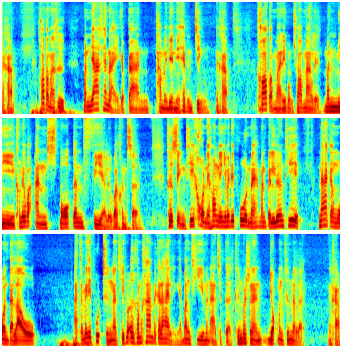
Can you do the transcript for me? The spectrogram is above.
นะครับ ข้อต่อมาคือ มันยากแค่ไหนกับการทำไอเดียนี้ให้เป็นจริงนะครับ ข้อต่อมานี้ผมชอบมากเลย มันมีเขาเรียกว่า unspoken fear หรือว่า concern คือสิ่งที่คนในห้องนี้ยังไม่ได้พูดไหมมันเป็นเรื่องที่น่ากังวลแต่เราอาจจะไม่ได้พูดถึงเราคิดว่าเออข้ามๆไปก็ได้อะไรเงี้ยบางทีมันอาจจะเกิดขึ้นเพราะฉะนั้นยกมันขึ้นมาเลยนะครับ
